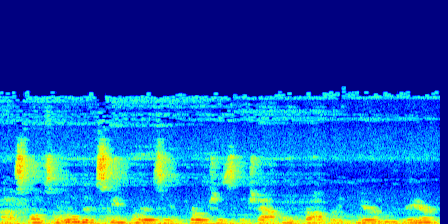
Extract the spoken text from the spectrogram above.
uh, slopes a little bit steeper as it approaches the Chapman property here in the rear.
